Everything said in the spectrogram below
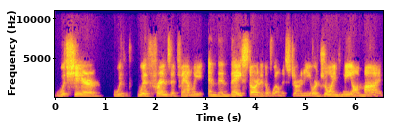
would share with with friends and family and then they started a wellness journey or joined me on mine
